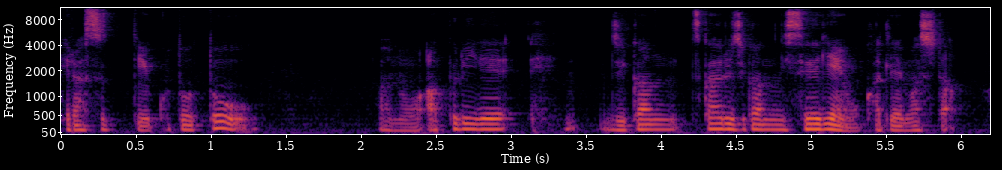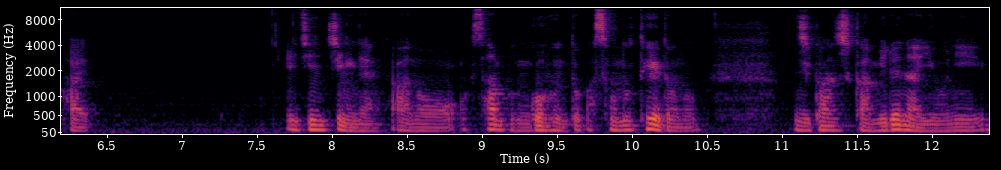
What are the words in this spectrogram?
減らすっていうこととあのアプリで時間使える時間に制限をかけました。はい、1日にねあの3分5分とかその程度の時間しか見れないように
